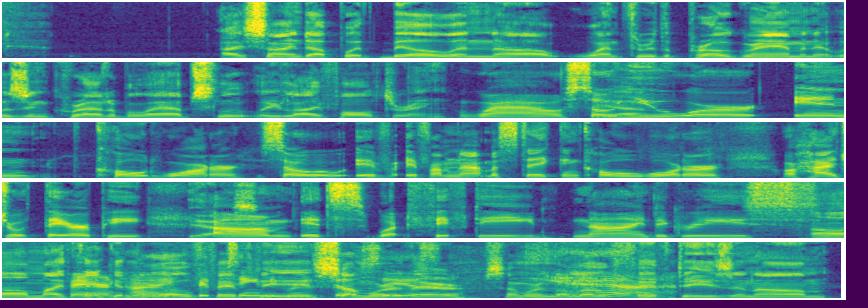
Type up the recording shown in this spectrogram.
I signed up with Bill and uh, went through the program, and it was incredible, absolutely life altering. Wow. So Yeah. you were in cold water. So if if I'm not mistaken, cold water or hydrotherapy, Yes. um, it's what 59 degrees. Um, I think in the low 50s, somewhere Celsius? there, somewhere in the low 50s, and um,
